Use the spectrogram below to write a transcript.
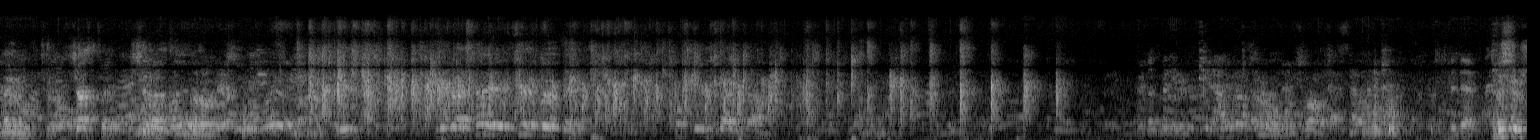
наилучшего. Счастья, еще раз здоровья. И приглашаю всех выпить. по 50 Ну що ж,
